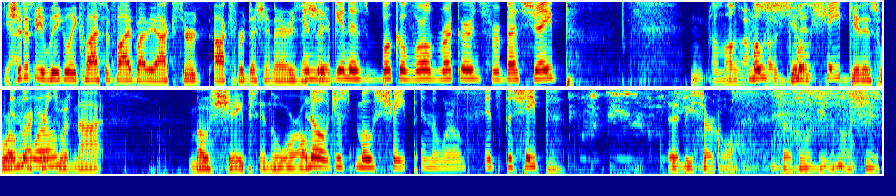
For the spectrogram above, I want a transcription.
Yes. Should it be legally classified by the Oxford Oxford Dictionary as a In the shape? Guinness Book of World Records for best shape. Among Us? Most- Uh, Guinness, most shape Guinness World in the Records world? would not. Most shapes in the world. No, just most shape in the world. It's the shape. it'd be circle. Circle would be the most shape.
